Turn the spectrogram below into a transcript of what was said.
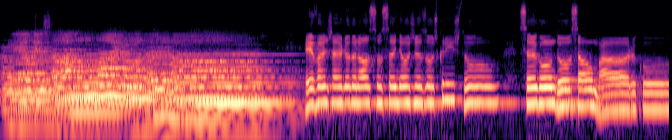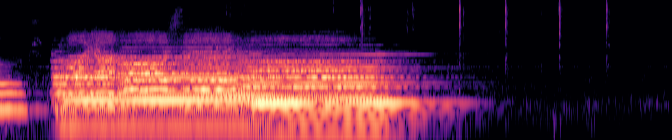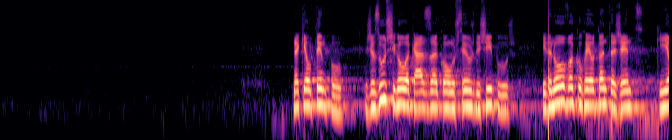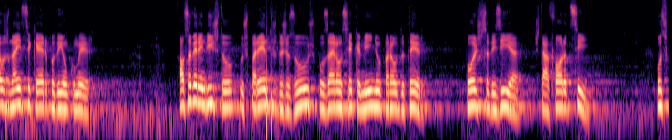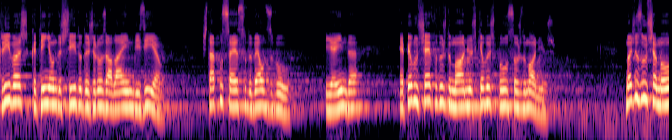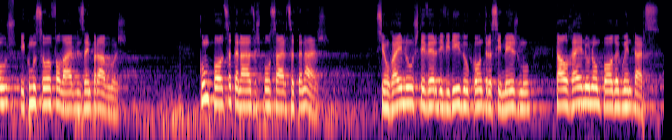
Ele está no meio de nós. Evangelho do nosso Senhor Jesus Cristo, segundo São Marcos. Naquele tempo, Jesus chegou a casa com os seus discípulos e de novo acorreu tanta gente que eles nem sequer podiam comer. Ao saberem disto, os parentes de Jesus puseram-se a caminho para o deter, pois se dizia: está fora de si. Os escribas que tinham descido de Jerusalém diziam: está possesso de Belzebu, e ainda é pelo chefe dos demónios que ele expulsa os demónios. Mas Jesus chamou-os e começou a falar-lhes em parábolas. Como pode Satanás expulsar Satanás? Se um reino estiver dividido contra si mesmo, tal reino não pode aguentar-se.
